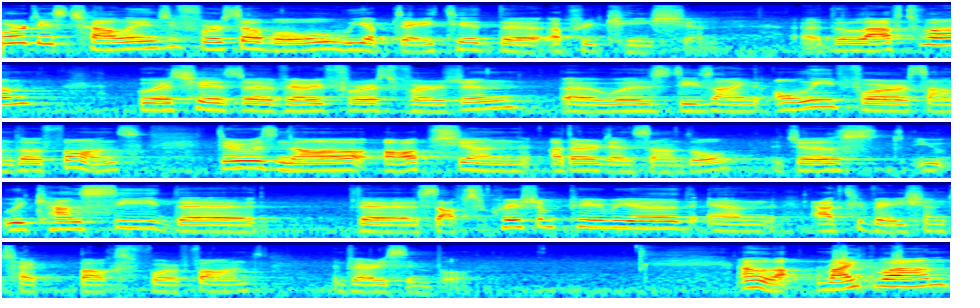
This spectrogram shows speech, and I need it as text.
For this challenge, first of all, we updated the application. Uh, the left one, which is the very first version, uh, was designed only for Sandoll fonts. There was no option other than Sandoll. Just you, we can see the the subscription period and activation checkbox for fonts, very simple. And right one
